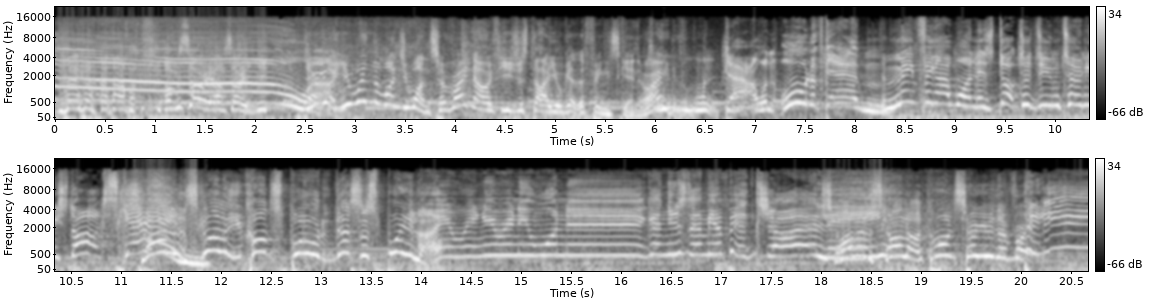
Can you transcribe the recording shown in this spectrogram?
I'm sorry, I'm sorry. You, you, you win the ones you want. So right now, if you just die, you'll get the thing skin, all right? I right? don't even want that. I want all of them. The main thing I want is Doctor Doom Tony Stark skin. Scarlet, Scarlet, you can't spoil it. That's a spoiler. I really, really want it. Can you send me a picture, Ellie? Scarlet, Scarlet, I can't tell you the right. Please, please.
